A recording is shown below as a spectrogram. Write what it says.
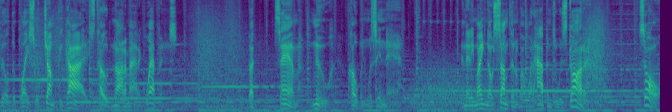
filled the place with jumpy guys toting automatic weapons. But Sam knew Kobin was in there. And that he might know something about what happened to his daughter. So,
